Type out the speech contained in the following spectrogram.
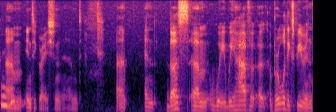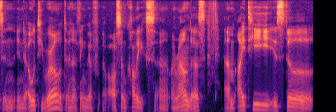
mm-hmm. um, integration and uh, and thus um, we we have a, a, broad experience in in the OT world, and I think we have awesome colleagues uh, around us. Um, IT is still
